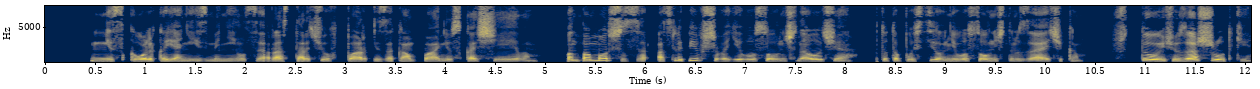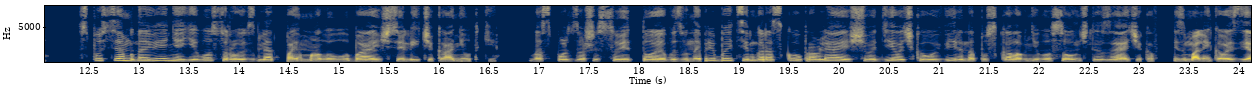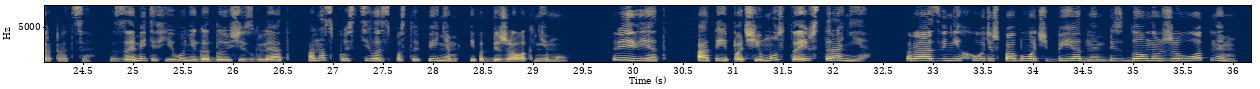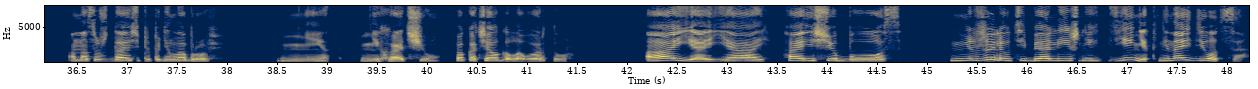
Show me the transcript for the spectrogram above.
Нисколько я не изменился, раз торчу в парке за компанию с Кощеевым. Он поморщился от слепившего его солнечного луча. Кто-то пустил в него солнечным зайчиком. Что еще за шутки? Спустя мгновение его суровый взгляд поймал улыбающийся личико Анютки. Воспользовавшись суетой, вызванной прибытием городского управляющего, девочка уверенно пускала в него солнечных зайчиков из маленького зеркальца. Заметив его негодующий взгляд, она спустилась по ступеням и подбежала к нему. «Привет! А ты почему стоишь в стороне? Разве не хочешь помочь бедным, бездомным животным?» Она осуждающе приподняла бровь. «Нет, не хочу», — покачал головой Артур. Ай-яй-яй, а еще босс! Неужели у тебя лишних денег не найдется?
